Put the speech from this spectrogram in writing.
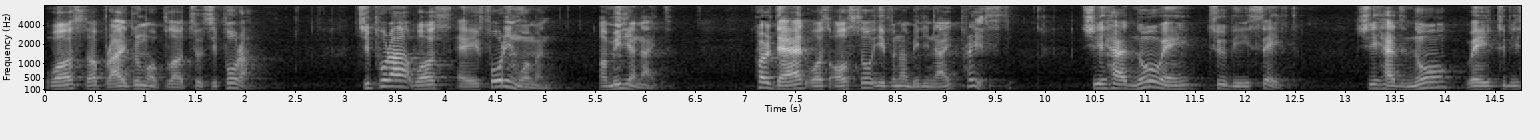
was the bridegroom of blood to Zipporah. Zipporah was a foreign woman, a Midianite. Her dad was also even a Midianite priest. She had no way to be saved. She had no way to be,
